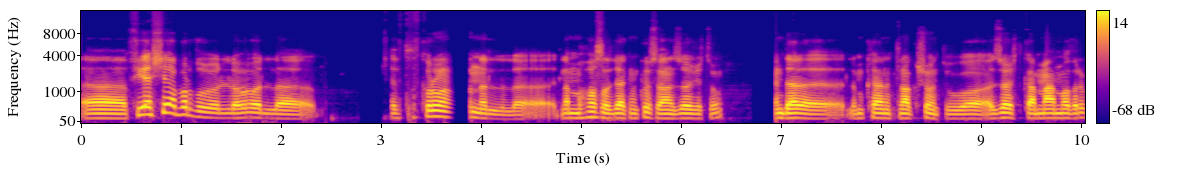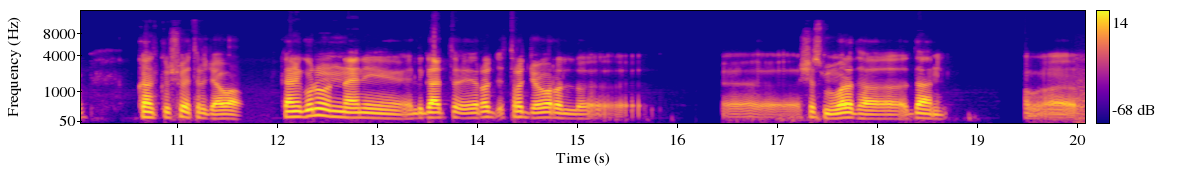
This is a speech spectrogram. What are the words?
آه في أشياء برضو اللي هو إذا تذكرون لما فصل جاك نيكلسون عن زوجته عند لما كانوا يتناقشون وزوجته كان معاه المضرب وكانت كل شوية ترجع ورا. كانوا يقولون ان يعني اللي قاعد ترجع ورا آه، شو اسمه ولدها داني. آه،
